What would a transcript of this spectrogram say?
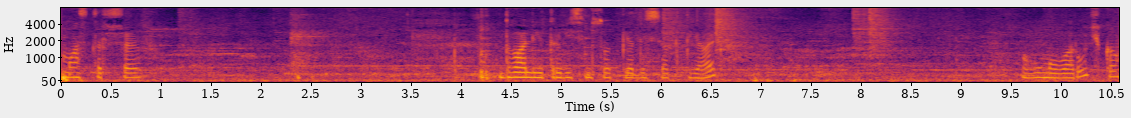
Masterchef. 2 літри 855. Гумова ручка.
